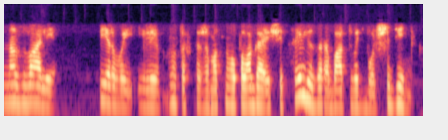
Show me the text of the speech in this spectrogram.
назвали первой или, ну, так скажем, основополагающей целью зарабатывать больше денег.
